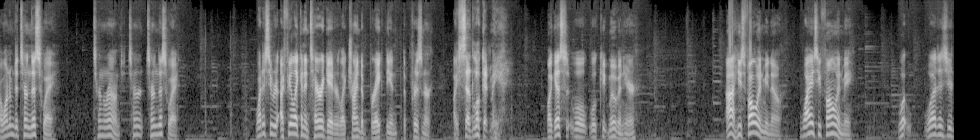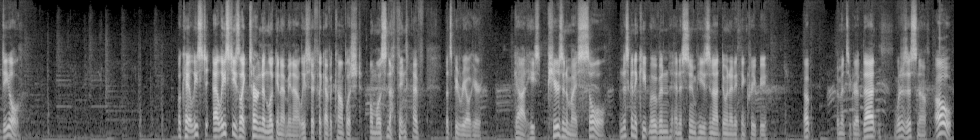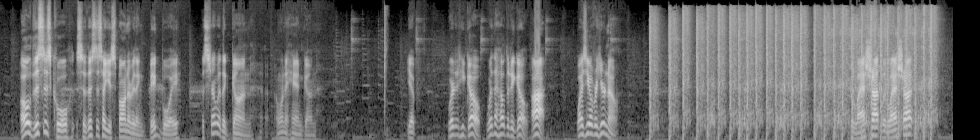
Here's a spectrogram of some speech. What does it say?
I want him to turn this way. Turn around. Turn turn this way. Why does he... I feel like an interrogator, like trying to break the the prisoner. I said look at me. Well, I guess we'll we'll keep moving here. Ah, he's following me now. Why is he following me? What what is your deal? Okay, at least at least he's like turned and looking at me now. At least I feel like I've accomplished almost nothing. I've let's be real here. God, he peers into my soul. I'm just gonna keep moving and assume he's not doing anything creepy. Oh, I meant to grab that. What is this now? Oh! Oh, this is cool. So this is how you spawn everything. Big boy. Let's start with a gun. I want a handgun. Yep. Where did he go? Where the hell did he go? Ah! Why is he over here now? The last shot? The last shot?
